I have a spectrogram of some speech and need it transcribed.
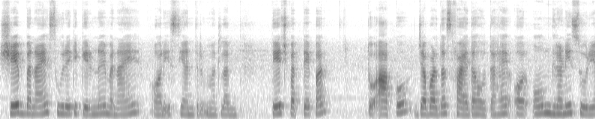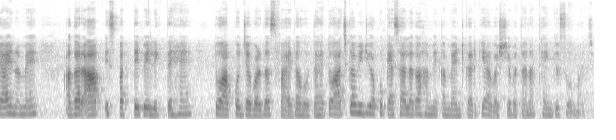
शेप बनाएँ, सूर्य की किरणें बनाएँ और इस यंत्र मतलब तेज पत्ते पर तो आपको ज़बरदस्त फ़ायदा होता है। और ओम घृणी सूर्याय नमे, अगर आप इस पत्ते पे लिखते हैं तो आपको ज़बरदस्त फ़ायदा होता है। तो आज का वीडियो आपको कैसा लगा, हमें कमेंट करके अवश्य बताना। Thank you so much.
